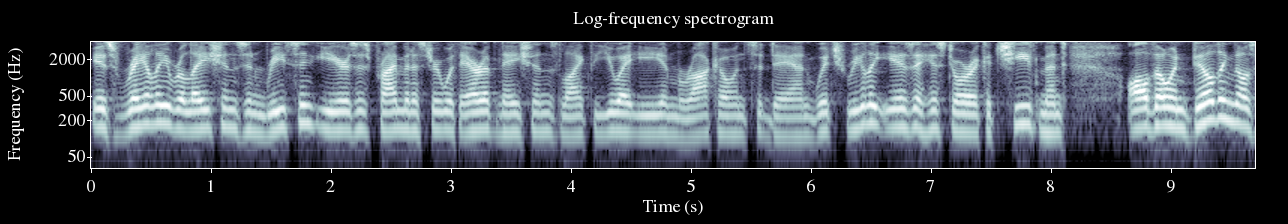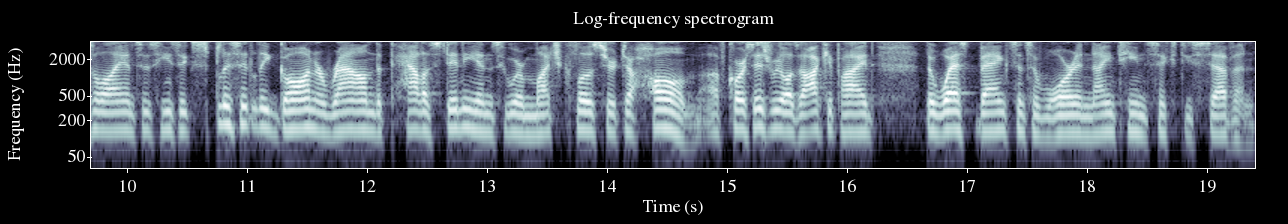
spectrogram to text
Israeli relations in recent years as prime minister with Arab nations like the UAE and Morocco and Sudan, which really is a historic achievement. Although in building those alliances, he's explicitly gone around the Palestinians who are much closer to home. Of course, Israel has occupied the West Bank since a war in 1967.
